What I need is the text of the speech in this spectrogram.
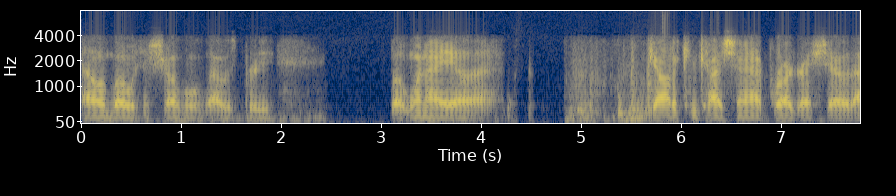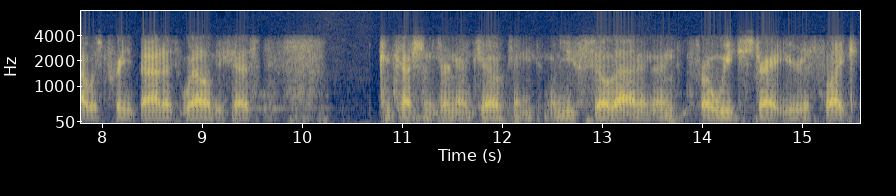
elbow with a shovel. That was pretty. But when I uh, got a concussion at a progress show, that was pretty bad as well because concussions are no joke. And when you feel that, and then for a week straight, you're just like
